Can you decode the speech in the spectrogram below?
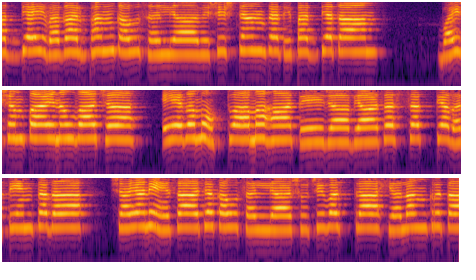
अद्यैव गर्भम् कौसल्या विशिष्टम् प्रतिपद्यताम्। वैशम्पायन उवाच एवमुक्त्वा महातेजा व्यासः सत्यवतीम् तदा शयने सा च कौसल्या शुचिवस्त्रा ह्यलङ्कृता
